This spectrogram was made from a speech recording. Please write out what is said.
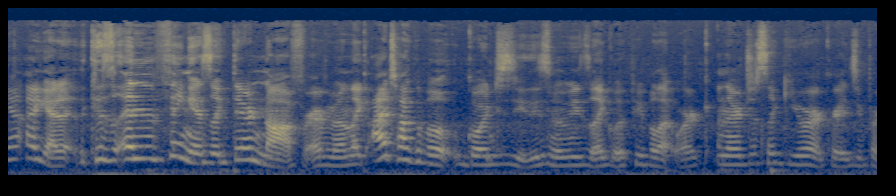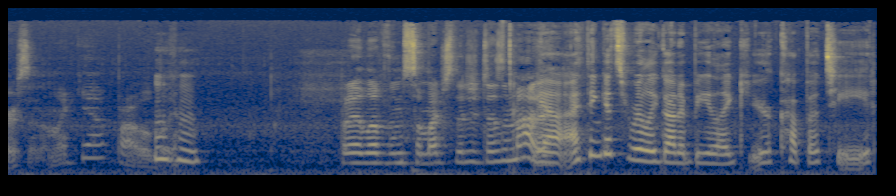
Yeah, I get it. Because and the thing is, like, they're not for everyone. Like, I talk about going to see these movies like with people at work, and they're just like, "You are a crazy person." I'm like, "Yeah, probably," hmm but I love them so much that it doesn't matter. Yeah, I think it's really got to be like your cup of tea.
